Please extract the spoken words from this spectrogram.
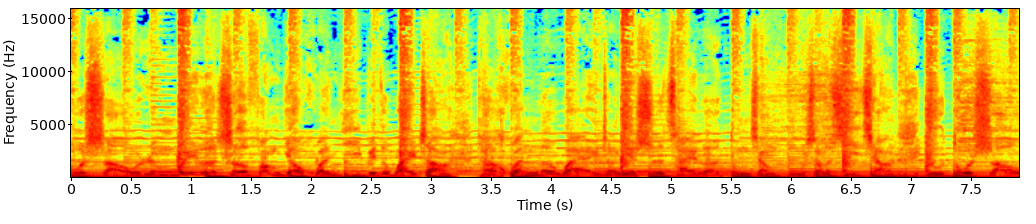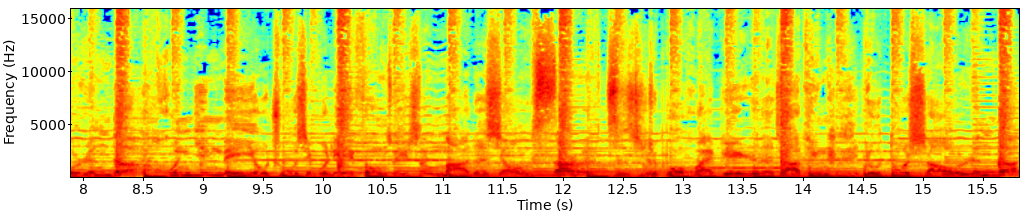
多少人为了车房要还一辈子外账？他还了外账，也是拆了东墙补上了西墙。有多少人的婚姻没有出现过裂缝？嘴上骂着小三儿，自己却破坏别人的家庭。有多少人的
